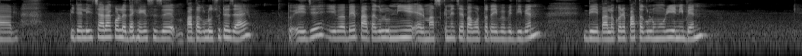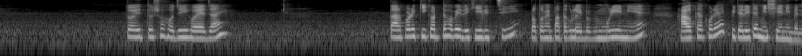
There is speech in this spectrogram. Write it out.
আর পিটালি চারা করলে দেখা গেছে যে পাতাগুলো ছুটে যায়। তো এই যে এইভাবে পাতাগুলো নিয়ে এর মাঝখানে চেপা ভর্তাটা এইভাবে দিবেন। দিয়ে ভালো করে পাতাগুলো মুড়িয়ে নেবেন। তো এই তো সহজেই হয়ে যায়। তারপরে কি করতে হবে দেখিয়ে দিচ্ছি। প্রথমে পাতাগুলো এইভাবে মুড়িয়ে নিয়ে হালকা করে পিটালিটা মিশিয়ে নেবেন।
